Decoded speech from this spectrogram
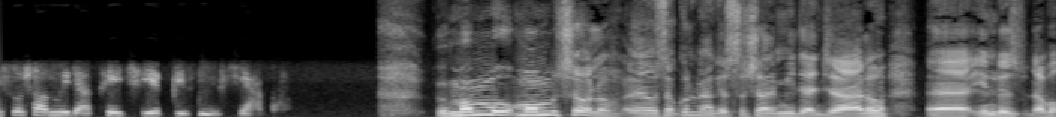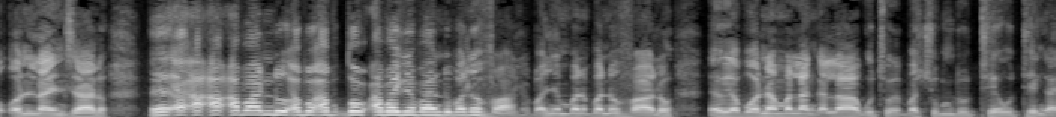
i-social media page yebhizinisi yakho? Mam mamsholo eh usakhuluma nge-social media njalo eh into ezi- nabo online njalo. Eh a- a- abantu aba- aba- abanye abantu banovalo abanye abantu banovalo. Eh, uyabona amalanga la ukuthi basho umuntu uthe uthenga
